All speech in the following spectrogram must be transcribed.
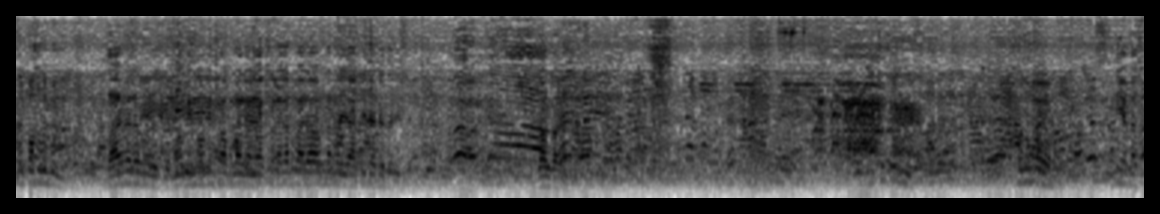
তুই কত করে? নবীন নবীন সব বলবেন একশো টাকার বাইরে আপনার ওই একই রেটে ধরেছে জল করে ষোলোশো নিয়ে ব্যস্ত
